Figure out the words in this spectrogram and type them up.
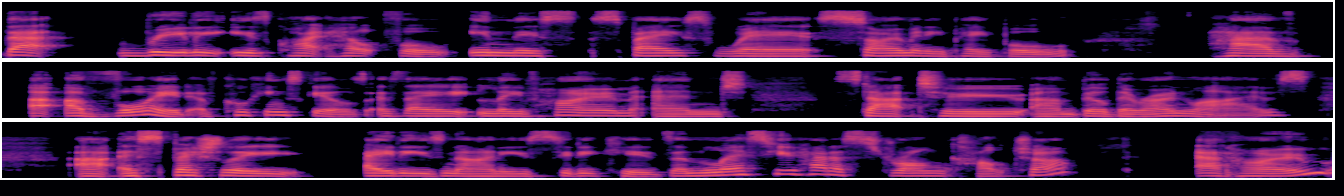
that really is quite helpful in this space where so many people have a, a void of cooking skills as they leave home and start to um, build their own lives, uh, especially 80s, 90s city kids. Unless you had a strong culture at home,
